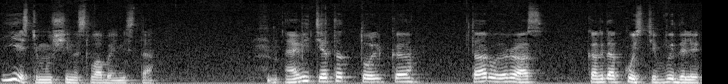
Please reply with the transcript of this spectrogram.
Есть у мужчины слабые места. А ведь это только второй раз, когда Кости выдали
